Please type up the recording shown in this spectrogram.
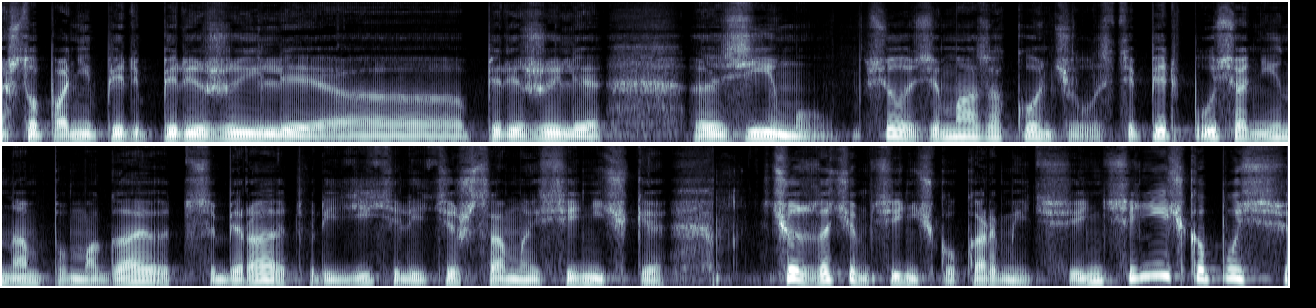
чтобы они пережили, э, пережили зиму. Все, зима закончилась. Теперь пусть они нам помогают, собирают вредителей, те же самые синички. Что, зачем синичку кормить? Синичка пусть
